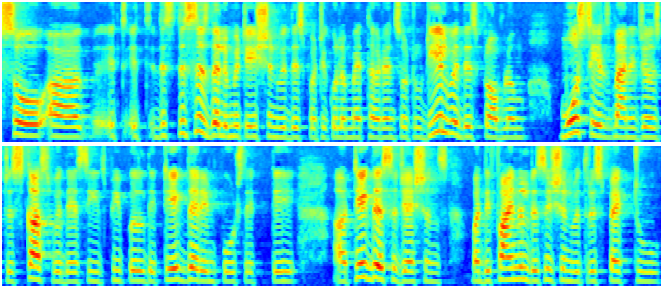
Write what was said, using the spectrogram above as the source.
So, uh, it, it, this, this is the limitation with this particular method and so to deal with this problem most sales managers discuss with their sales people, they take their inputs, they, they uh, take their suggestions, but the final decision with respect to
